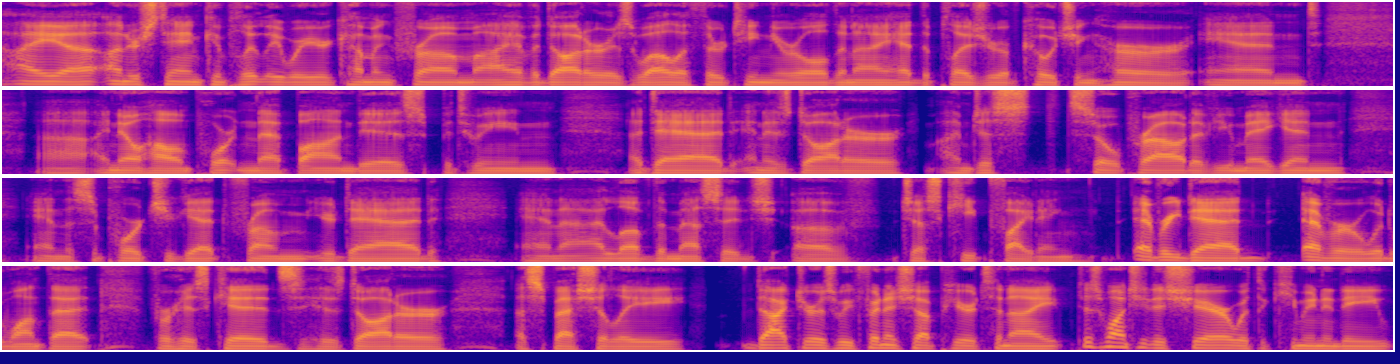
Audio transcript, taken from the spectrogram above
I uh, understand completely where you're coming from. I have a daughter as well, a 13 year old, and I had the pleasure of coaching her. And uh, I know how important that bond is between a dad and his daughter. I'm just so proud of you, Megan, and the support you get from your dad. And I love the message of just keep fighting. Every dad ever would want that for his kids, his daughter, especially. Doctor, as we finish up here tonight, just want you to share with the community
